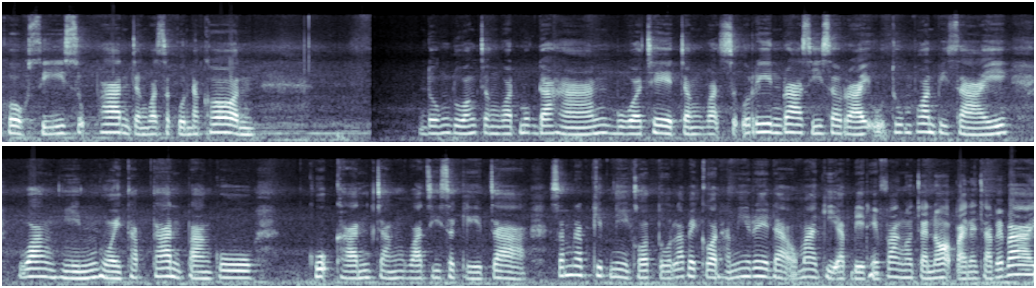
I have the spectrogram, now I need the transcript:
โคกศรีสุพรรณจังหวัดสกลนคร ดงหลวงจังหวัดมุกดาหาร บัวเชษจังหวัดสุรินทร์ราศีสรายอุทุมพรพิสัย ว่างหินห่วยทับท่านปางกูคุขันจังหวัดศรีสะเกดจ้าสำหรับคลิปนี้ขอตัวลาไปก่อนหามีเรดาออกมากี่อัปเดตให้ฟังเนาะจ้ะเนาะไปแล้วจ้าบ๊ายบาย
